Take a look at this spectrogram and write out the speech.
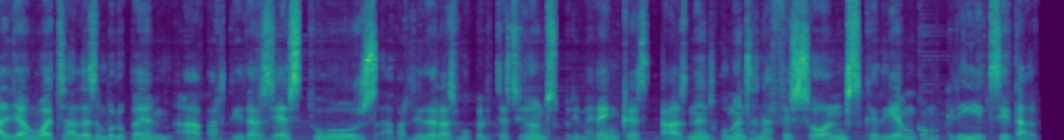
el llenguatge el desenvolupem a partir de gestos, a partir de les vocalitzacions primerenques. Els nens comencen a fer sons que diem com crits i tal.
